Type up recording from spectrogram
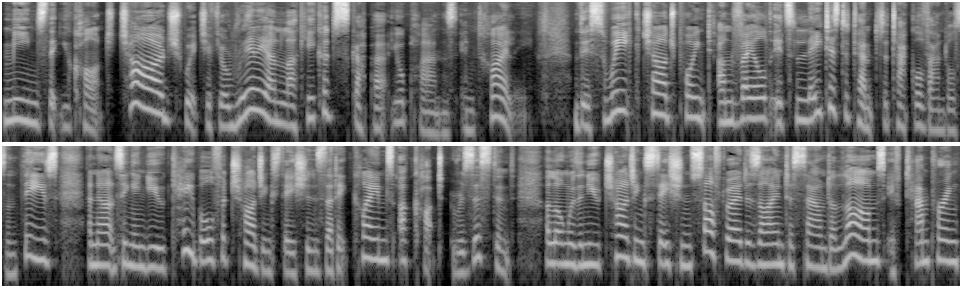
means that you can't charge, which, if you're really unlucky, could scupper your plans entirely entirely. This week, ChargePoint unveiled its latest attempt to tackle vandals and thieves, announcing a new cable for charging stations that it claims are cut resistant, along with a new charging station software designed to sound alarms if tampering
